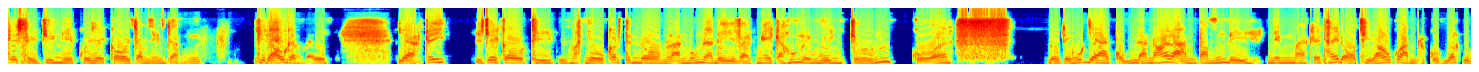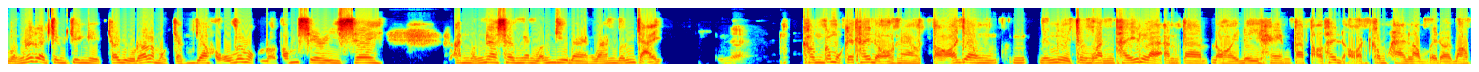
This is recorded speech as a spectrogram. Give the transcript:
cái sự chuyên nghiệp của Jaco trong những trận thi đấu gần đây. Dạ yeah, cái Jaco thì mặc dù có tin đồn là anh muốn ra đi và ngay cả huấn luyện viên trưởng của đội tuyển quốc gia cũng đã nói là anh ta muốn đi nhưng mà cái thái độ thi đấu của anh cũng rất vẫn rất là chân chuyên nghiệp cho dù đó là một trận giao hữu với một đội bóng Series C. Anh vẫn ra sân anh vẫn ghi bàn và anh vẫn chạy. Đúng rồi. Không có một cái thái độ nào tỏ cho những người xung quanh thấy là anh ta đòi đi hay anh ta tỏ thái độ anh không hài lòng với đội bóng.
